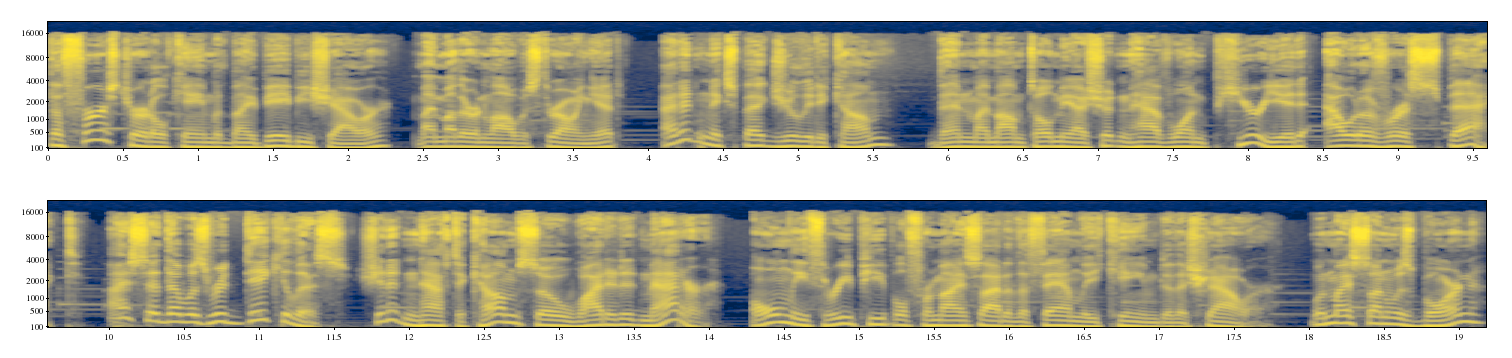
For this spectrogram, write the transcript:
The first hurdle came with my baby shower. My mother in law was throwing it. I didn't expect Julie to come. Then my mom told me I shouldn't have one, period, out of respect. I said that was ridiculous. She didn't have to come, so why did it matter? Only three people from my side of the family came to the shower. When my son was born,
